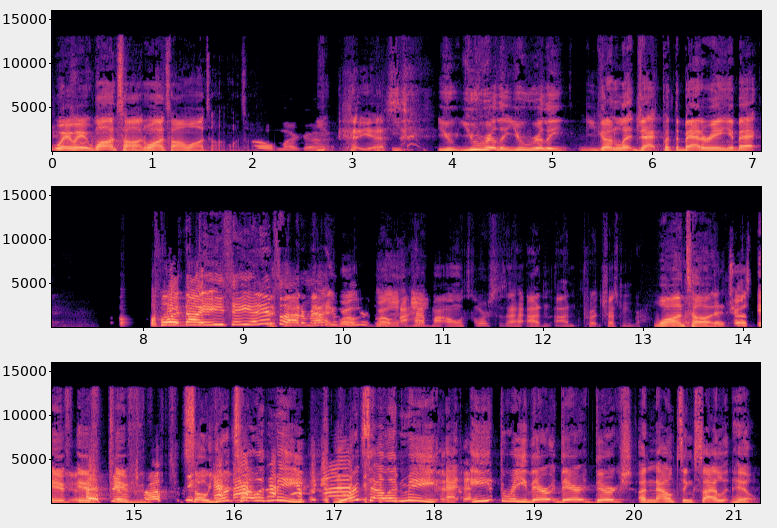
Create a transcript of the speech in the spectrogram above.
wait, wait, wait. Wonton. Wonton. Wonton. Wonton. Oh my god. yes. You, you really, you really, you gonna let Jack put the battery in your back? What? No, he see an It's not insider. Jack, bro. Bro, I have my own sources. I, I, I pr- trust me, bro. Wonton. trust If Yeah. if if trust me. so, you're telling me, you're telling me at E3 they're they're they're announcing Silent Hill.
